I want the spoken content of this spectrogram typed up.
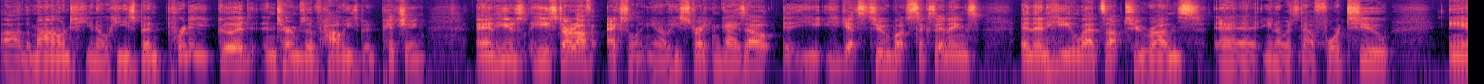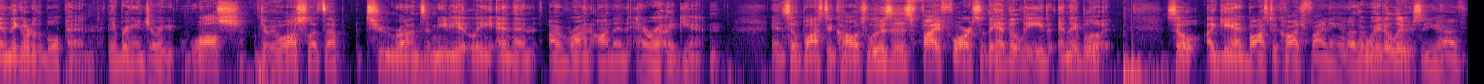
uh, the mound. You know he's been pretty good in terms of how he's been pitching, and he's he started off excellent. You know he's striking guys out. He he gets to about six innings, and then he lets up two runs. Uh, you know it's now four two, and they go to the bullpen. They bring in Joey Walsh. Joey Walsh lets up two runs immediately, and then a run on an error again. And so Boston College loses 5 4. So they had the lead and they blew it. So again, Boston College finding another way to lose. So you have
